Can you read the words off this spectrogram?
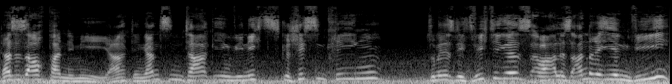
Das ist auch Pandemie, ja? Den ganzen Tag irgendwie nichts geschissen kriegen, zumindest nichts Wichtiges, aber alles andere irgendwie.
